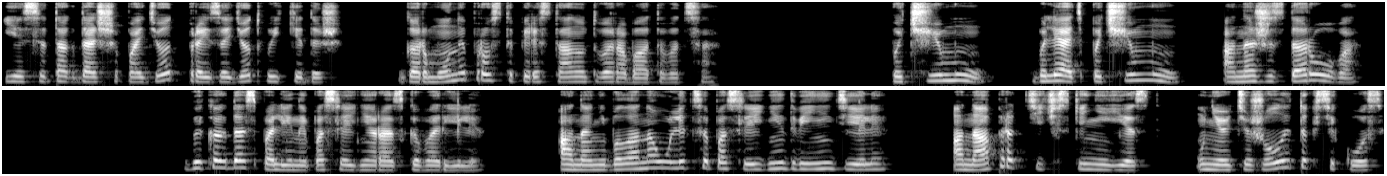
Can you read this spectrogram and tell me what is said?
Если так дальше пойдет, произойдет выкидыш. Гормоны просто перестанут вырабатываться. Почему? Блять, почему? Она же здорова. Вы когда с Полиной последний раз говорили? Она не была на улице последние две недели. Она практически не ест. У нее тяжелый токсикоз,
